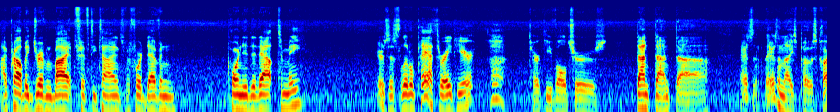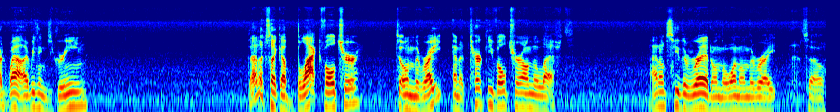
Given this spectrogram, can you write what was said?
I'd probably driven by it 50 times before Devin pointed it out to me. There's this little path right here. Turkey vultures. Dun dun dun. There's a, there's a nice postcard. Wow, everything's green. That looks like a black vulture to on the right and a turkey vulture on the left. I don't see the red on the one on the right. So,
